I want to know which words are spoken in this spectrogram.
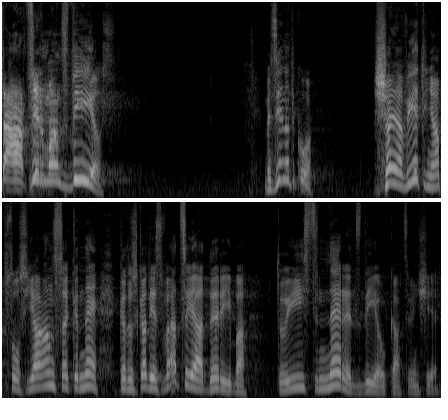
Tāds ir mans Dievs! Bet zinat ko? Šajā vietiņā apstults Jānis saka, nē, kad tu skaties vecajā derībā, tu īsti neredz Dievu, kāds viņš ir.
